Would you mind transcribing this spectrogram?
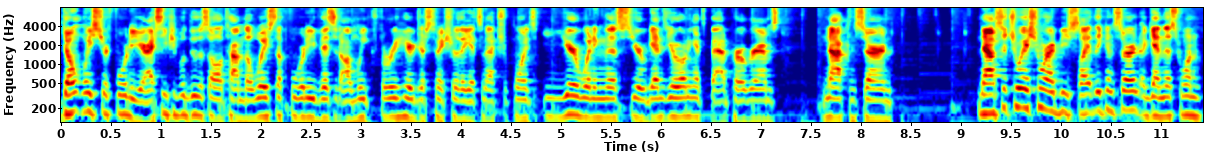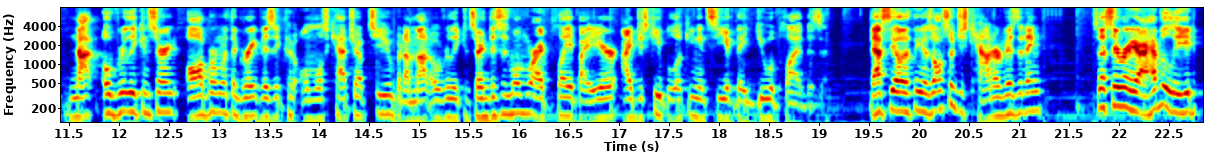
don't waste your 40 year. I see people do this all the time. They'll waste a 40 visit on week three here just to make sure they get some extra points. You're winning this. You're against you're going against bad programs. Not concerned. Now, situation where I'd be slightly concerned. Again, this one not overly concerned. Auburn with a great visit could almost catch up to you, but I'm not overly concerned. This is one where I play it by ear. I just keep looking and see if they do apply a visit. That's the other thing. Is also just counter visiting. So let's say right here, I have a lead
